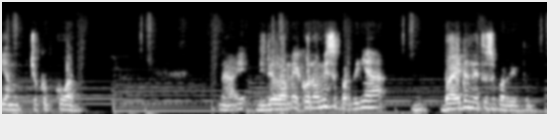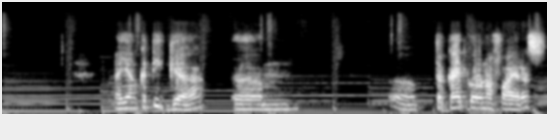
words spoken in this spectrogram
yang cukup kuat. Nah di dalam ekonomi sepertinya Biden itu seperti itu. Nah yang ketiga um, uh, terkait coronavirus,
